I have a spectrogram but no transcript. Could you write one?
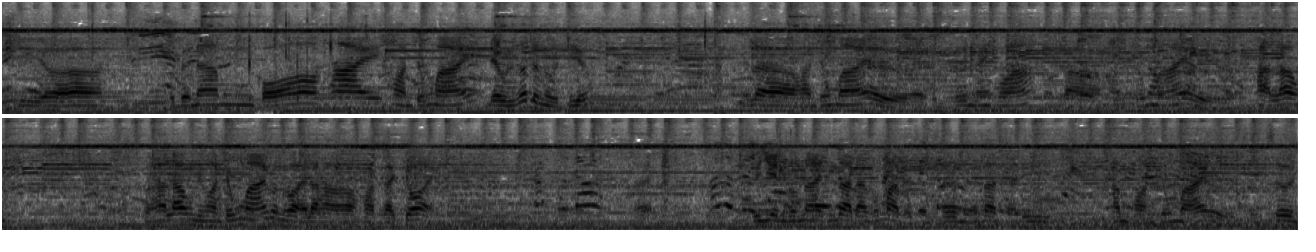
Thì uh, ở Việt Nam có hai hoàn chống mái đều rất là nổi tiếng. Đó là hoàn chống mái ở Sầm Sơn Thanh Hóa và hoàn chống mái ở Hạ Long. Ở Hạ Long thì hoàn chống mái còn gọi là hoàn gà chọi Tuy nhiên hôm nay chúng ta đang có mặt ở Sầm Sơn chúng ta sẽ đi thăm hòn chống mái ở Sầm Sơn.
